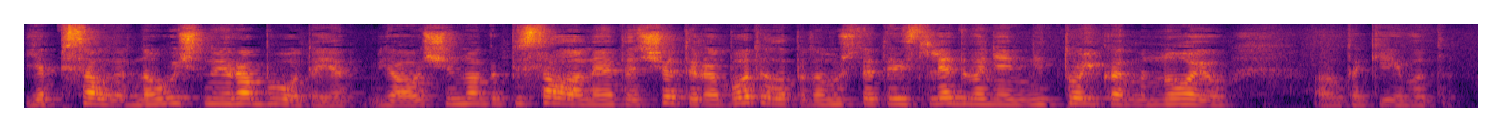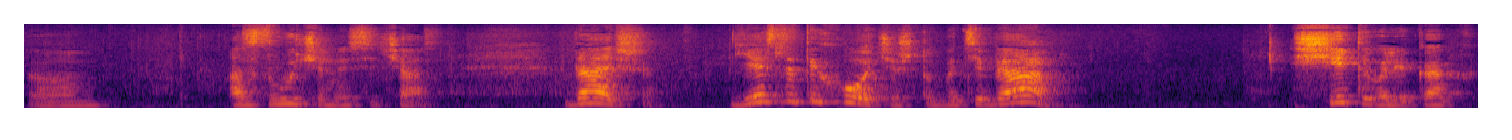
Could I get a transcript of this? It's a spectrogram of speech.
Я писала научные работы, я, я очень много писала на этот счет и работала, потому что это исследование не только мною, вот такие вот э, озвучены сейчас. Дальше. Если ты хочешь, чтобы тебя считывали как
